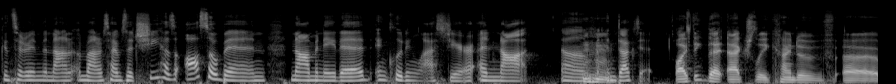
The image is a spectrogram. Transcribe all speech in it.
considering the non- amount of times that she has also been nominated, including last year, and not um, Mm-hmm. inducted. I think that actually kind of uh,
